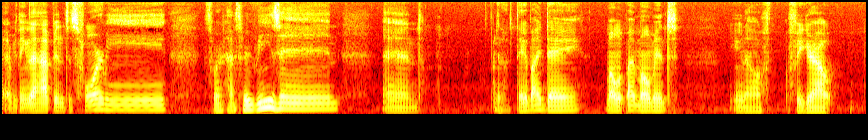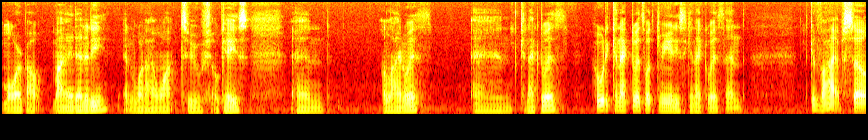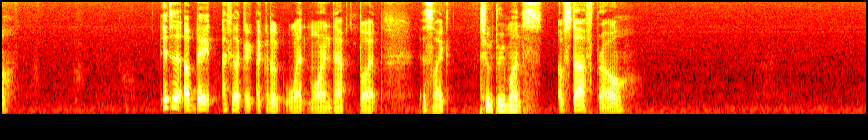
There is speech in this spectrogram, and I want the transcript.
Everything that happens is for me. It's for happens for a reason. And you know, day by day, moment by moment, you know, f- figure out more about my identity and what I want to showcase and align with and connect with, who to connect with, what communities to connect with, and good vibes. So it's an update. I feel like I, I could have went more in depth, but it's like two, three months of stuff, bro.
